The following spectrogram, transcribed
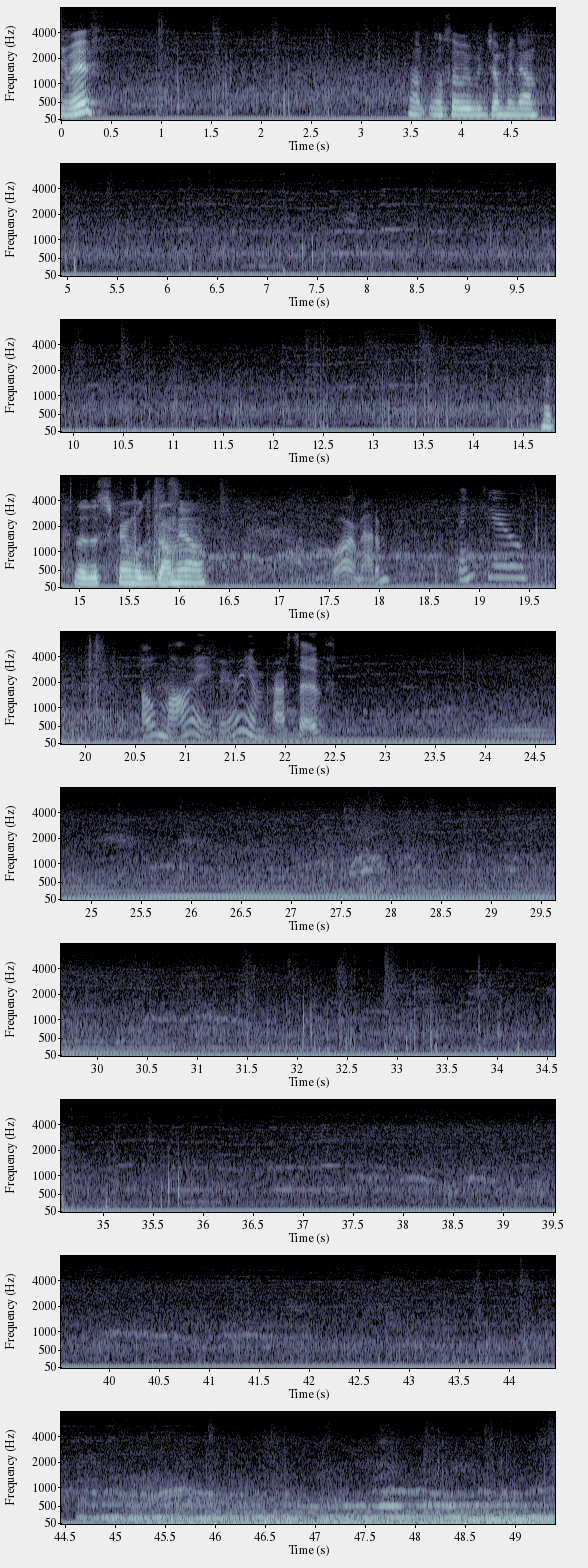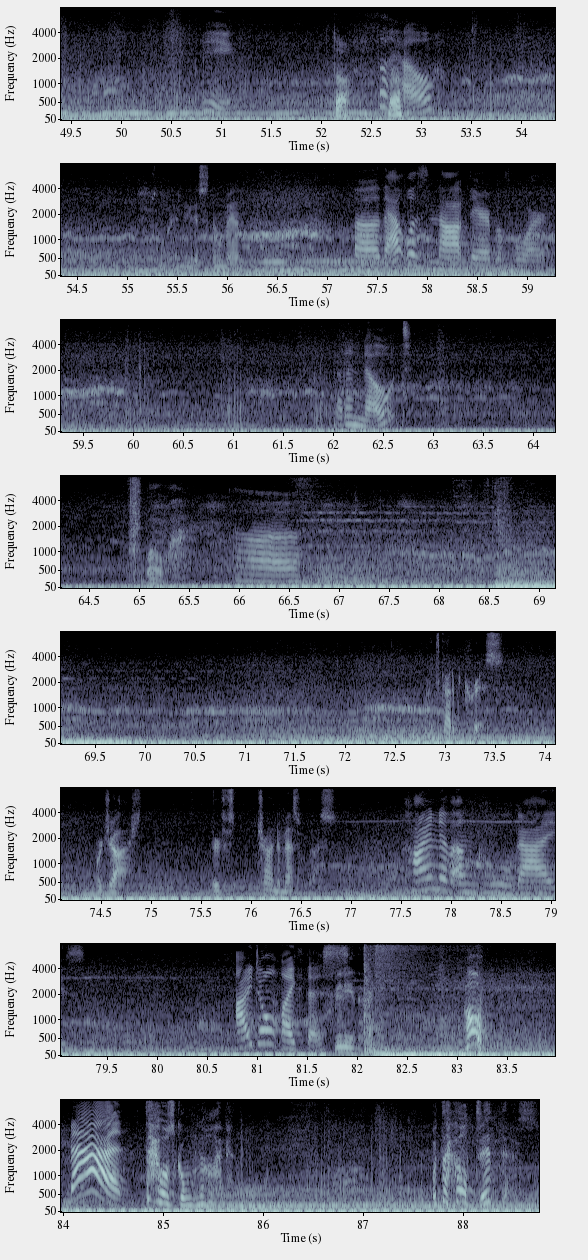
Can you move? Oh, also we were jumping down. If the, the screen was down here. You are, madam. Thank you. Oh my, very impressive. Hey, Stuff. what the stuff. hell? Somebody made a snowman. Uh, that was not there before. Is that a note? Whoa. Uh. It's gotta be Chris. Or Josh. They're just trying to mess with us. Kind of uncool, guys. I don't like this. Me neither. Oh! Matt! What the hell's going on? What the hell did this?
